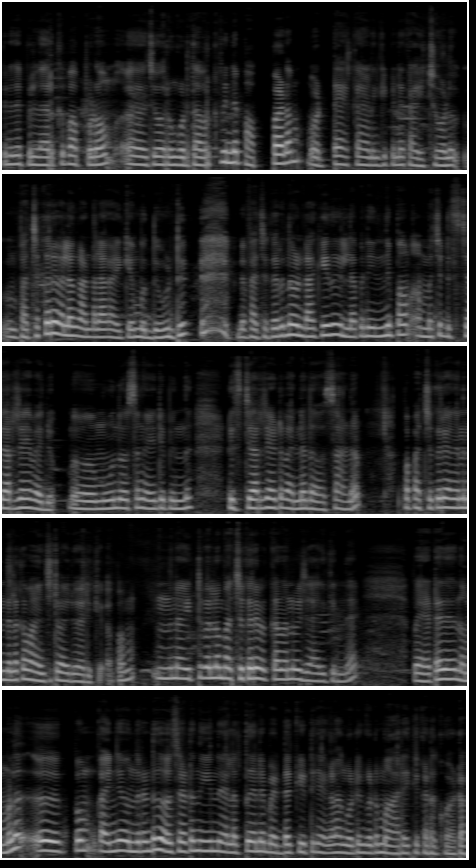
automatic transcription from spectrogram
പിന്നെ പിള്ളേർക്ക് പപ്പടവും ചോറും കൊടുത്തു അവർക്ക് പിന്നെ പപ്പടം മുട്ടയൊക്കെ ആണെങ്കിൽ പിന്നെ കഴിച്ചോളും. പച്ചക്കറി വല്ലതും കണ്ടാലാ കഴിക്കാൻ ബുദ്ധിമുട്ട്. പിന്നെ പച്ചക്കറി ഒന്നും ഉണ്ടാക്കിയതും ഇല്ല. പിന്നെ ഇന്നിപ്പം അമ്മച്ച് ഡിസ്ചാർജായി വരും മൂന്ന് ദിവസം കഴിഞ്ഞിട്ട് പിന്നെ ഡിസ്ചാർജ് ആയിട്ട് വരുന്ന ദിവസമാണ്. അപ്പോൾ പച്ചക്കറി അങ്ങനെ എന്തെങ്കിലുമൊക്കെ വാങ്ങിച്ചിട്ട് വരുമായിരിക്കും അപ്പം ഇന്ന് നൈറ്റ് വല്ലതും പച്ചക്കറി വെക്കാമെന്നാണ് വിചാരിക്കുന്നത് ഏട്ടൻ നമ്മൾ ഇപ്പം കഴിഞ്ഞ ഒന്ന് രണ്ട് ദിവസമായിട്ട് നീ നിലത്ത് തന്നെ ബെഡൊക്കെ ഇട്ട് ഞങ്ങൾ അങ്ങോട്ടും ഇങ്ങോട്ടും മാറിയൊക്കെ കിടക്കും കേട്ടോ.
